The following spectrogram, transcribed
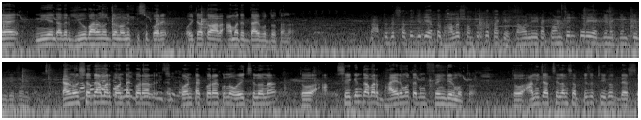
নেয় নিয়ে তাদের ভিউ বাড়ানোর জন্য অনেক কিছু করে ওইটা তো আর আমাদের দায়বদ্ধতা না। আপনাদের সাথে যদি এত ভালো সম্পর্ক থাকে তাহলে এটা কন্টেন্ট করে একজন একজনকে বুঝাতে হবে। কারণ ওর সাথে আমার কন্ট্যাক্ট করার কন্ট্যাক্ট করার কোনো ওয়ে ছিল না। তো সে কিন্তু আমার ভাইয়ের মতো এবং ফ্রেন্ডের মতো। তো আমি চাচ্ছিলাম সব কিছু ঠিক হোক দেড়শো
